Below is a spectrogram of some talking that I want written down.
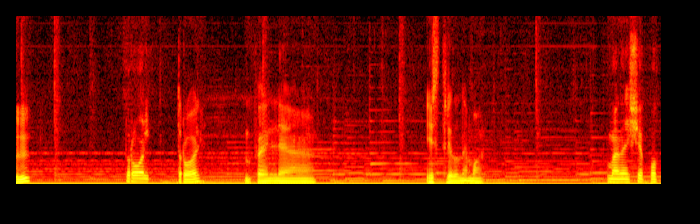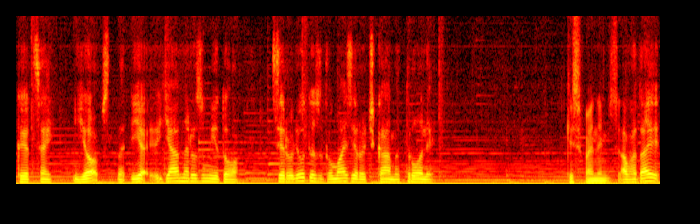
М? Троль. Троль? Бля. І стріл нема. У мене ще поки цей. Йопс. Я, я не розумію того. Сіролюди з двома зірочками, тролі. Якесь файне місце. А вгадай,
